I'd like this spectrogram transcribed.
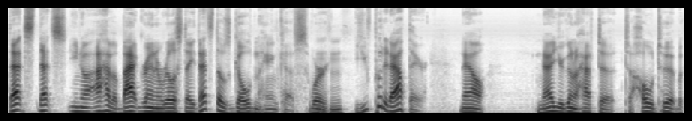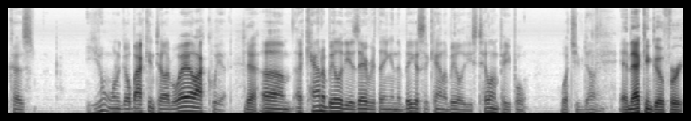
that's that's you know, I have a background in real estate. That's those golden handcuffs where Mm-hmm. you've put it out there. Now, now you're going to have to to hold to it because you don't want to go back and tell everybody, well, I quit. Yeah. Um, accountability is everything, and the biggest accountability is telling people what you've done. and that can go for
